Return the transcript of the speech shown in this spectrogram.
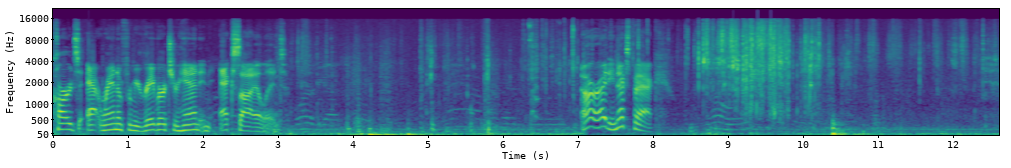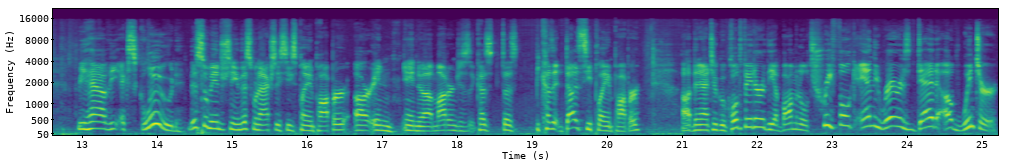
cards at random from your graveyard to your hand and exile it. Alrighty, next pack. We have the Exclude. This will be interesting. This one actually sees play in Pauper, or in in uh, Modern, just because does because it does see play in Pauper. Uh, the Nantuko Cultivator, the Abominable Tree Folk, and the rare is Dead of Winter.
